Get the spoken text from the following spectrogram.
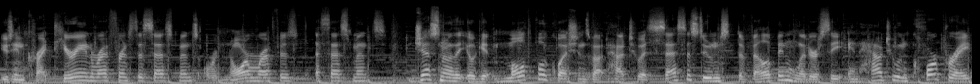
using criterion referenced assessments or norm referenced assessments. Just know that you'll get multiple questions about how to assess a student's developing literacy and how to incorporate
